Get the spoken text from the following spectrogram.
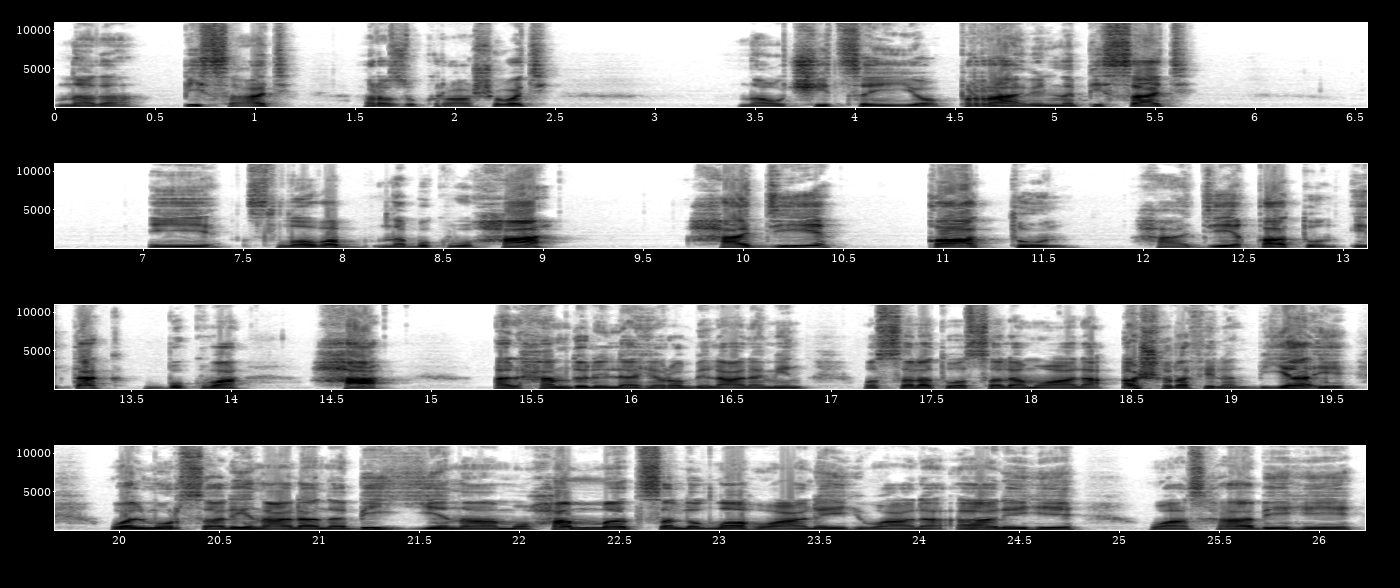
надо писать, разукрашивать, научиться ее правильно писать. И слово на букву Х – хадикатун Хадикатун. Итак, буква Х. الحمد لله رب العالمين والصلاة والسلام على أشرف الأنبياء والمرسلين على نبينا محمد صلى الله عليه وعلى آله وأصحابه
